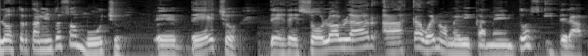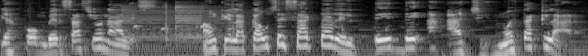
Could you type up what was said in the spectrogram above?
Los tratamientos son muchos. Eh, de hecho, desde solo hablar hasta, bueno, medicamentos y terapias conversacionales. Aunque la causa exacta del TDAH no está clara,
